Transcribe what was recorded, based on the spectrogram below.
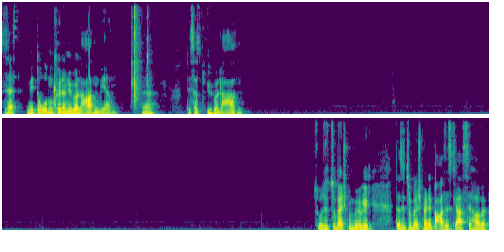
Das heißt, Methoden können überladen werden. Ja? Das heißt überladen. So ist es zum Beispiel möglich, dass ich zum Beispiel eine Basisklasse habe,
